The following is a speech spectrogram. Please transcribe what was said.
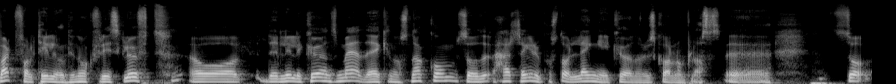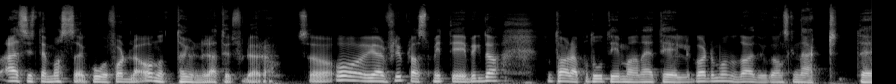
i hvert fall tilgang til nok frisk luft. Og den lille køen som er, det er ikke noe snakk om, så her trenger du ikke å stå lenge i kø når du skal noen plass. Eh, så jeg syns det er masse gode fordeler, og naturen rett utfor døra. Så, og vi har en flyplass midt i bygda som tar deg på to timer ned til Gardermoen, og da er du ganske nært det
